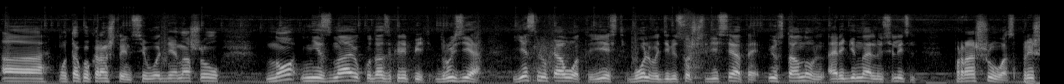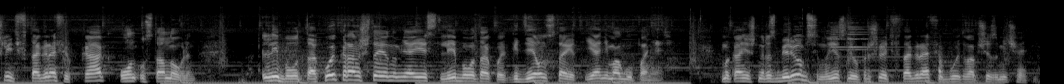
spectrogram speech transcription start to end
А, вот такой кронштейн сегодня я нашел, но не знаю, куда закрепить. Друзья, если у кого-то есть Volvo 960 и установлен оригинальный усилитель, прошу вас, пришлите фотографию, как он установлен. Либо вот такой кронштейн у меня есть, либо вот такой. Где он стоит, я не могу понять. Мы, конечно, разберемся, но если вы пришлете фотографию, будет вообще замечательно.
